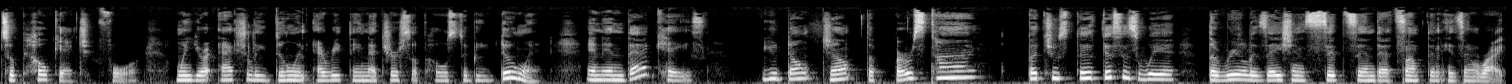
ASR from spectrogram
to poke at you for when you're actually doing everything that you're supposed to be doing. And in that case, you don't jump the first time, but you still, this is where the realization sits in that something isn't right,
